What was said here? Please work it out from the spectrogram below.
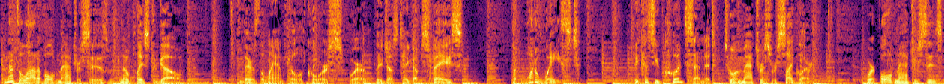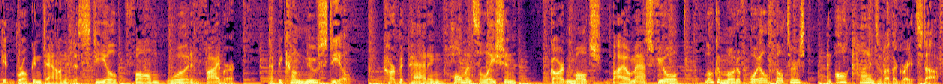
And that's a lot of old mattresses with no place to go. There's the landfill, of course, where they just take up space. But what a waste. Because you could send it to a mattress recycler, where old mattresses get broken down into steel, foam, wood, and fiber that become new steel, carpet padding, home insulation, garden mulch, biomass fuel, locomotive oil filters, and all kinds of other great stuff.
